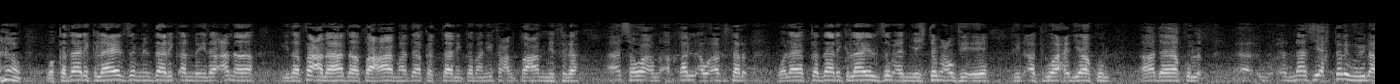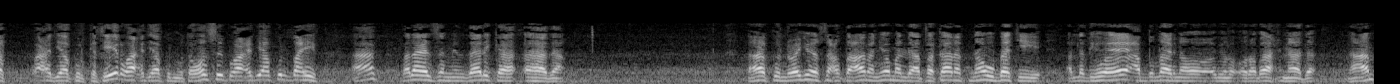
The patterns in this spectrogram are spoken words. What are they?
وكذلك لا يلزم من ذلك انه إذا أنا إذا فعل هذا طعام هذاك الثاني كمان يفعل طعام مثله. آه، سواء أقل أو أكثر ولا كذلك لا يلزم أن يجتمعوا في إيه؟ في الأكل واحد يأكل هذا يأكل آه، الناس يختلفوا في الأكل واحد يأكل كثير واحد يأكل متوسط واحد يأكل ضعيف ها آه، فلا يلزم من ذلك هذا. كل رجل يصنع طعاما يوما فكانت نوبتي الذي هو إيه؟ عبد الله بن رباح هذا. نعم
